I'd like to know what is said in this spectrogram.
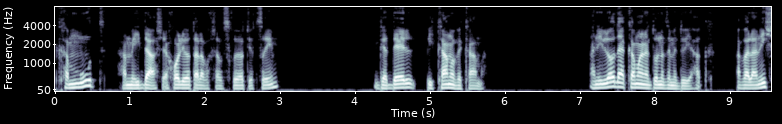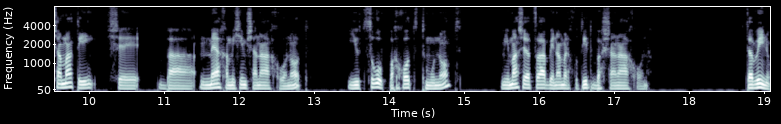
כמות המידע שיכול להיות עליו עכשיו זכויות יוצרים, גדל פי כמה וכמה. אני לא יודע כמה הנתון הזה מדויק, אבל אני שמעתי שב-150 שנה האחרונות יוצרו פחות תמונות ממה שיצרה הבינה מלאכותית בשנה האחרונה. תבינו,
